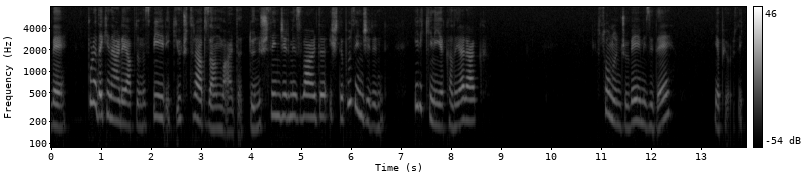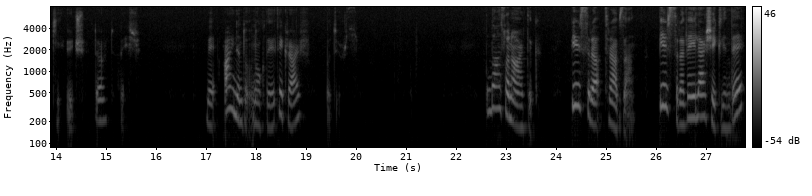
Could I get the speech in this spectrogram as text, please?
ve Burada kenarda yaptığımız 1, 2, 3 trabzan vardı. Dönüş zincirimiz vardı. İşte bu zincirin ilkini yakalayarak sonuncu V'mizi de yapıyoruz. 2, 3, 4, 5. Ve aynı noktaya tekrar batıyoruz. Bundan sonra artık bir sıra trabzan, bir sıra V'ler şeklinde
